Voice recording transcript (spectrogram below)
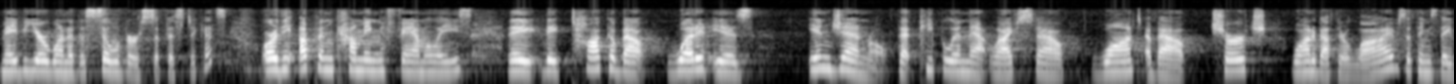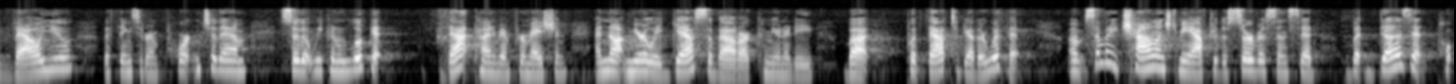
Maybe you're one of the silver sophisticates, or the up and coming families. They, they talk about what it is in general that people in that lifestyle want about church, want about their lives, the things they value, the things that are important to them, so that we can look at that kind of information and not merely guess about our community, but put that together with it. Um, somebody challenged me after the service and said, but does it po-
